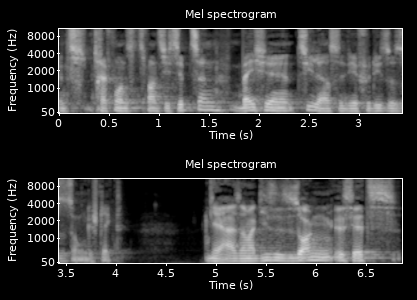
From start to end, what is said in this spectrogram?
Jetzt treffen wir uns 2017. Welche Ziele hast du dir für diese Saison gesteckt? Ja, sag mal, diese Saison ist jetzt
